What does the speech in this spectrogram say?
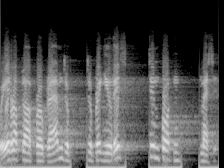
We interrupt our program to, to bring you this important message.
